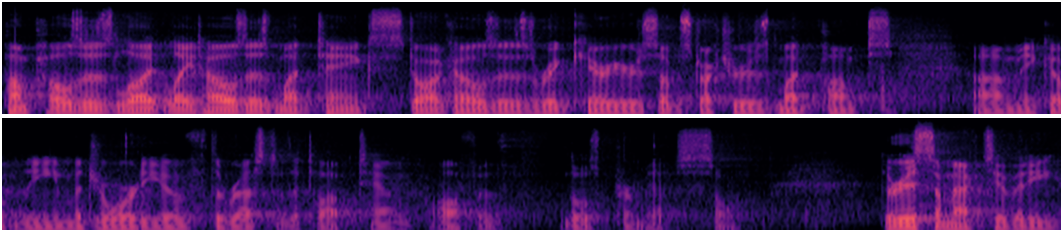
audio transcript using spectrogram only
Pump houses, light, lighthouses, mud tanks, dog houses, rig carriers, substructures, mud pumps uh, make up the majority of the rest of the top 10 off of those permits. So there is some activity.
